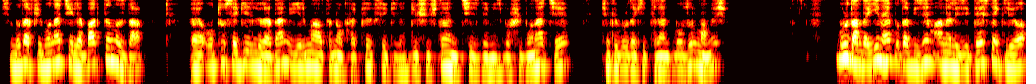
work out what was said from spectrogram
Şimdi burada Fibonacci ile baktığımızda 38 e, liradan 26.48'e düşüşten çizdiğimiz bu Fibonacci çünkü buradaki trend bozulmamış. Buradan da yine bu da bizim analizi destekliyor.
